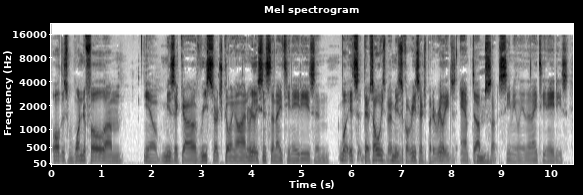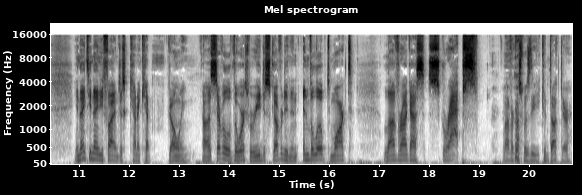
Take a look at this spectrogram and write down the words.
all this wonderful um, you know music uh, research going on really since the 1980s and well it's there's always been musical research but it really just amped up mm. so, seemingly in the 1980s in 1995 it just kind of kept going. Uh, several of the works were rediscovered in an envelope marked lavrangas scraps. Lavrangas was the conductor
